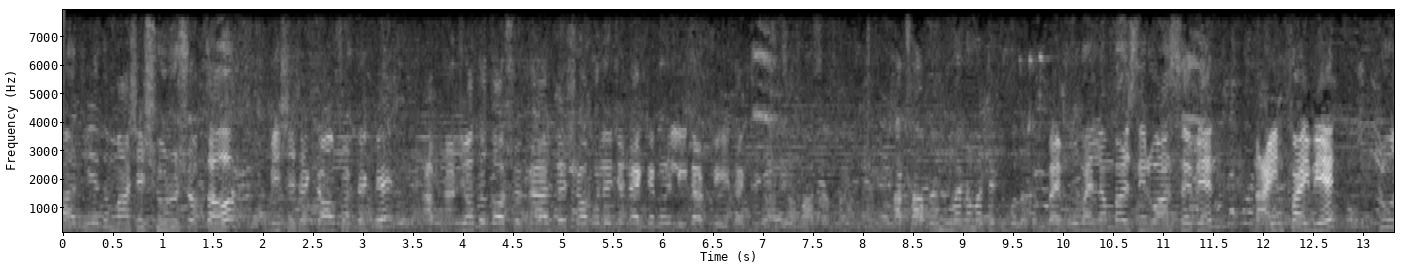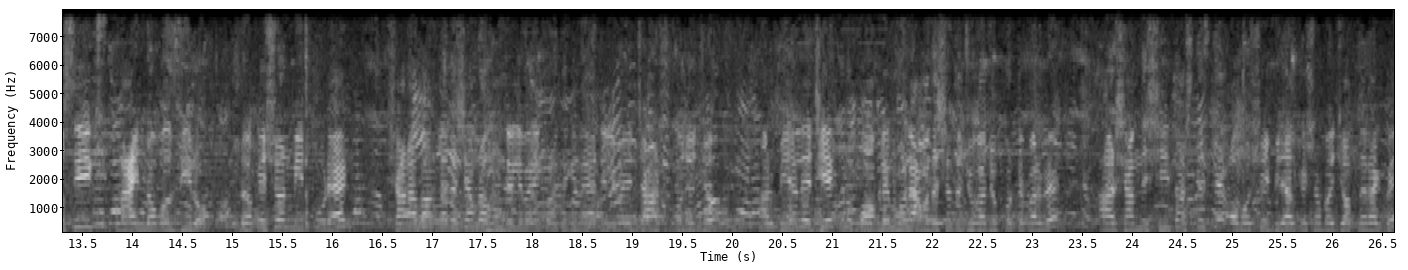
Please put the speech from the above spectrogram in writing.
আর যেহেতু মাসের শুরু সপ্তাহ বিশেষ একটা অফার থাকবে। আপনার যত দর্শকরা আসবে সকলের জন্য একটা করে লিটার ফ্রি থাকবে। আচ্ছা আচ্ছা আপনার মোবাইল নাম্বারটা একটু বলে দেন। ভাই mobile number zero one seven nine five eight two six nine double zero. Location Mirpur এক। সারা বাংলাদেশে আমরা হোম ডেলিভারি করে থাকি ভাইয়া ডেলিভারি চার্জ প্রযোজ্য। আর বিড়ালে যে কোনো প্রবলেম হলে আমাদের সাথে যোগাযোগ করতে পারবে। আর সামনে শীত আসতে আসতে অবশ্যই বিড়ালকে সবাই যত্নে রাখবে।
